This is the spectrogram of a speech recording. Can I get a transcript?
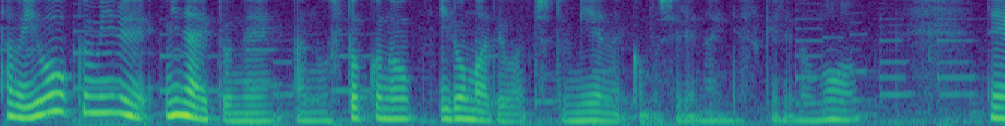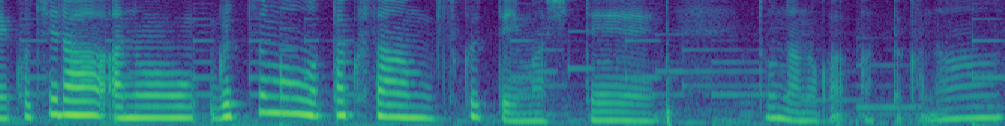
多分よく見る見ないとねあのストックの色まではちょっと見えないかもしれないんですけれども。でこちらあのグッズもたくさん作っていましてどんなのがあったかな。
